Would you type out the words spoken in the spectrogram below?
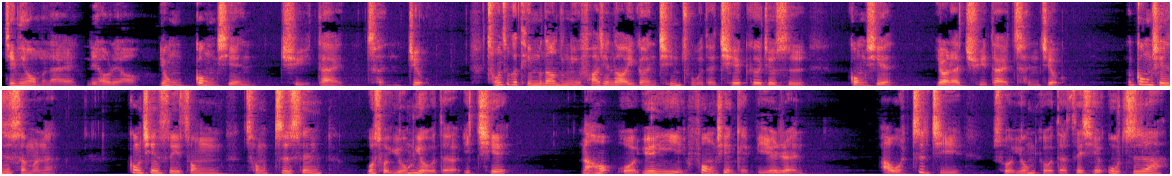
今天我们来聊聊用贡献取代成就。从这个题目当中，你发现到一个很清楚的切割，就是贡献要来取代成就。那贡献是什么呢？贡献是一种从自身我所拥有的一切，然后我愿意奉献给别人，而我自己所拥有的这些物资啊、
